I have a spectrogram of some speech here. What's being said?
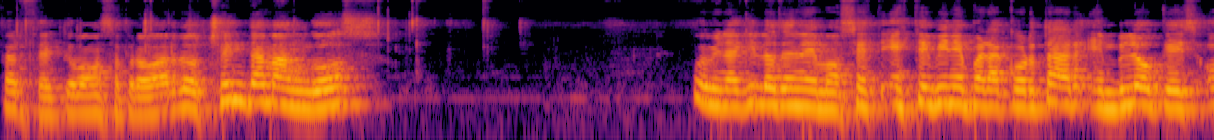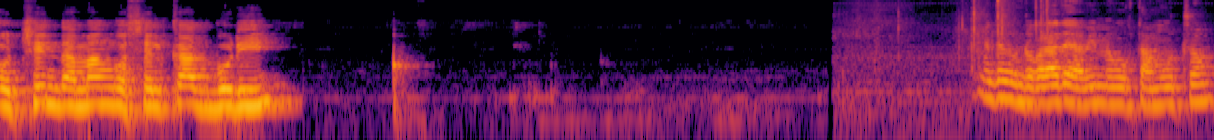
Perfecto, vamos a probarlo. 80 mangos. Muy bien, aquí lo tenemos. Este, este viene para cortar en bloques. 80 mangos el Cadbury. Este es un chocolate que a mí me gusta mucho.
